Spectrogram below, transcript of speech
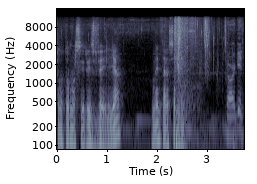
Prossimo turno si risveglia. A me interessa me. Target.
